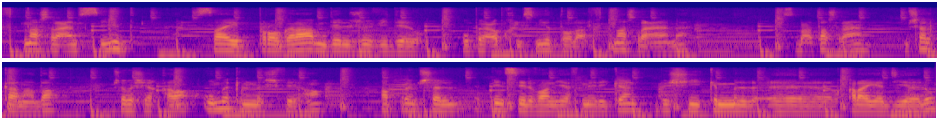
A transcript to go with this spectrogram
في 12 عام السيد صايب programme ديال ال jeu vidéo وباعو ب 500 دولار. في 12 عام 17 عام مشى لكندا مشى باش يقرا وما كملش فيها. après مشى لبنسلفانيا في ميريكان باش يكمل آه، القراية ديالو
